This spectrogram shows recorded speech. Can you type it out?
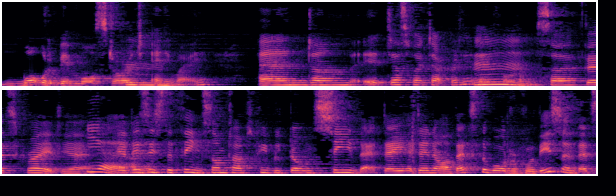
what would have been more storage anyway. And um, it just worked out brilliantly for them. So That's great, yeah. Yeah, this and is the thing. Sometimes people don't see that. They they know that's the wardrobe for this and that's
